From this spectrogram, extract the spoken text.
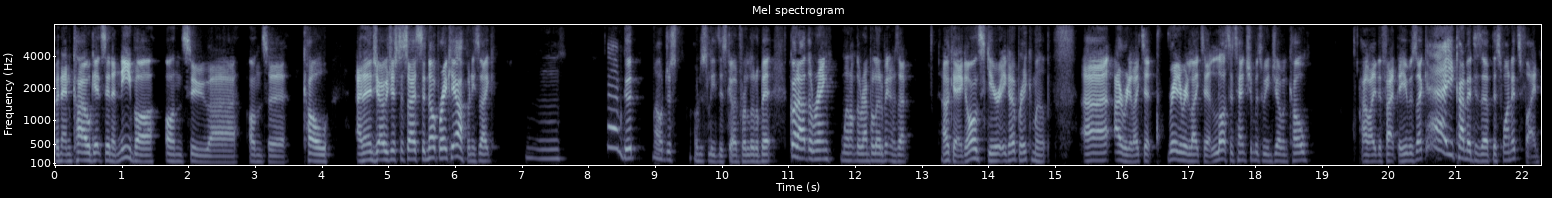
But then Kyle gets in a knee bar onto uh, onto Cole, and then Joe just decides to not break it up, and he's like, mm, "I'm good. I'll just I'll just leave this going for a little bit." Got out the ring, went up the ramp a little bit, and was like, "Okay, go on, security, go break him up." Uh, I really liked it. Really, really liked it. Lots of tension between Joe and Cole. I like the fact that he was like, "Yeah, you kind of deserve this one. It's fine,"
